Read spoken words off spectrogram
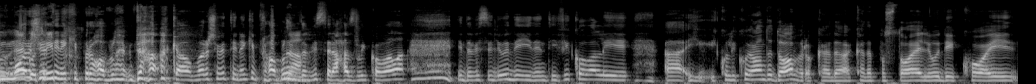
moraš ego imati trip. neki problem, da, kao moraš imati neki problem Da. da, bi se razlikovala i da bi se ljudi identifikovali a, i, i koliko je onda dobro kada, kada postoje ljudi koji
